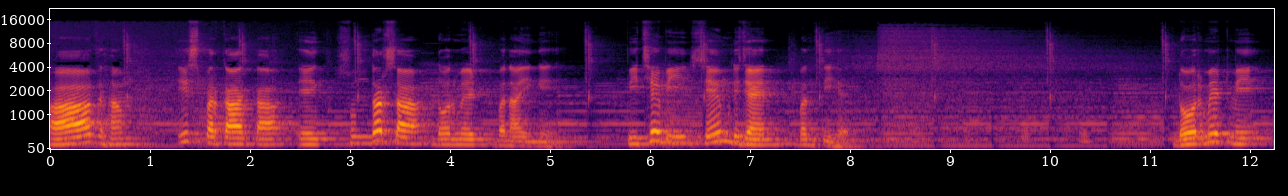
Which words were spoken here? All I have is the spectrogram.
आज हम इस प्रकार का एक सुंदर सा डोरमेट बनाएँगे। पीछे भी सेम डिज़ाइन बनती है। डोरमेट में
